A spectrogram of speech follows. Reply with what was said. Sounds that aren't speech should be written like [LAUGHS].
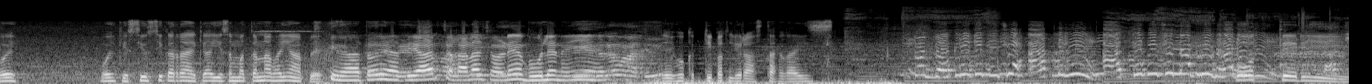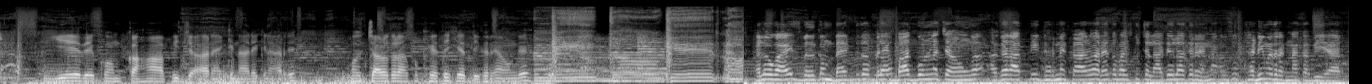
ओए ओए किसी उसी कर रहा है क्या? ये सब मत करना भाई यहाँ पे। तो हथियार चलाना छोड़े भूले नहीं है। देखो कितनी पतली रास्ता है गाइस तो नौकरी के पीछे आप नहीं आपके पीछे नौकरी ओ तेरी। ये देखो हम कहाँ अभी जा रहे हैं किनारे किनारे। और चारों तरफ़ आपको खेत ही खेत दिख रहे होंगे। Hello guys welcome back to the vlog बात बोलना चाहूँगा अगर आपके घर में कार वार है तो भाई इसको चलाते उलाते रहना उसको खड़ी मत रखना कभी यार।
